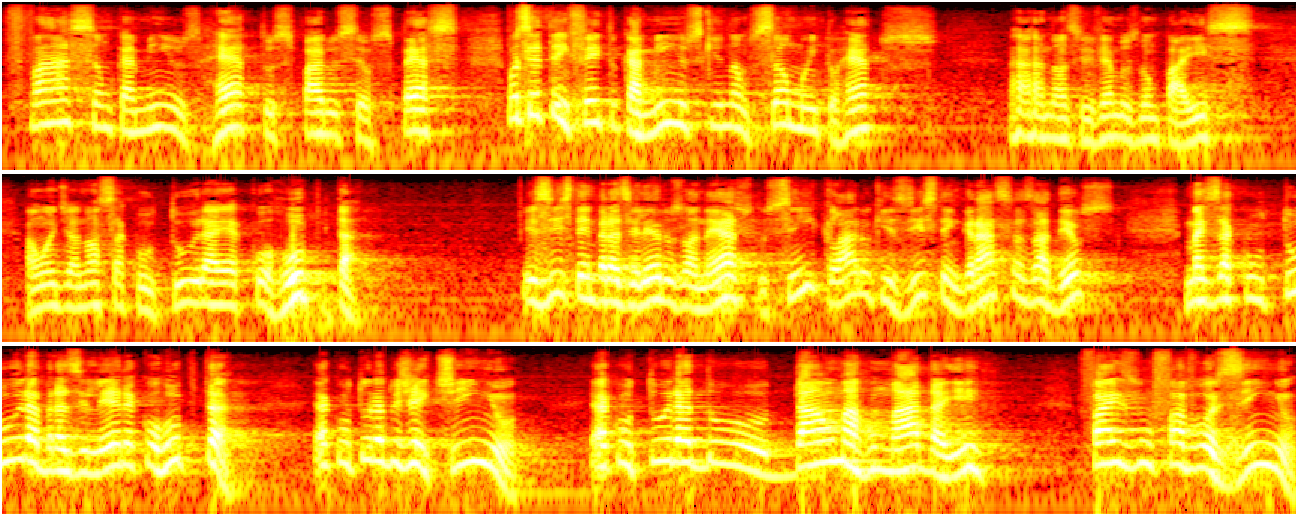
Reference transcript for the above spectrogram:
Façam caminhos retos para os seus pés. Você tem feito caminhos que não são muito retos? Ah, nós vivemos num país onde a nossa cultura é corrupta. Existem brasileiros honestos? Sim, claro que existem, graças a Deus. Mas a cultura brasileira é corrupta. É a cultura do jeitinho. É a cultura do dá uma arrumada aí. Faz um favorzinho.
